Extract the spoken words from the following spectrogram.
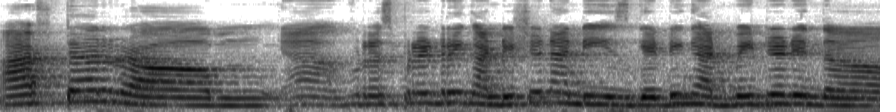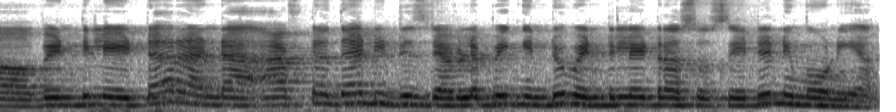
after um, uh, respiratory condition and he is getting admitted in the ventilator and uh, after that it is developing into ventilator associated pneumonia.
